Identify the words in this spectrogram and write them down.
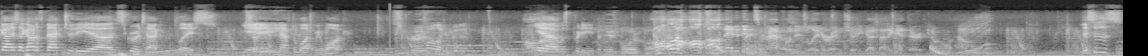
guys, I got us back to the uh, screw attack place. So you didn't have to watch me walk. Screw. More like a minute. I'll, Yeah, uh, it was pretty. He was bored. I'll, I'll, I'll, I'll edit in some map footage later and show you guys how to get there if you don't know how. This is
